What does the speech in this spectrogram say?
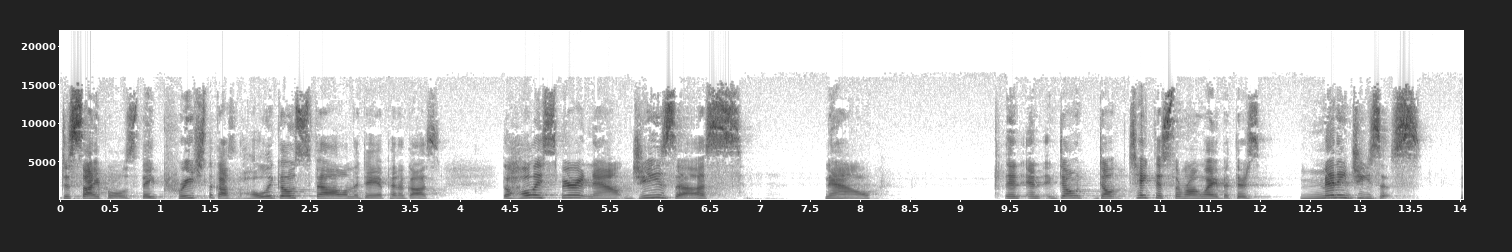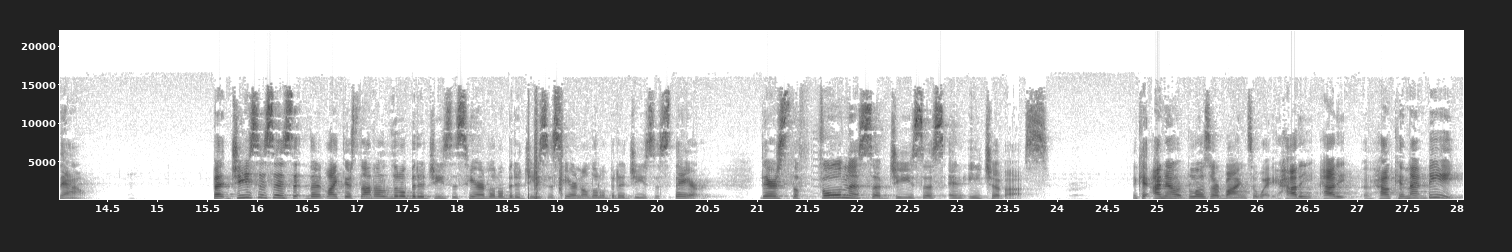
disciples, they preached the gospel. The Holy Ghost fell on the day of Pentecost. The Holy Spirit now, Jesus now, and, and don't, don't take this the wrong way, but there's many Jesus now. But Jesus is like there's not a little bit of Jesus here, a little bit of Jesus here, and a little bit of Jesus there. There's the fullness of Jesus in each of us. Okay, I know it blows our minds away. How do you, how do you, how can that be?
